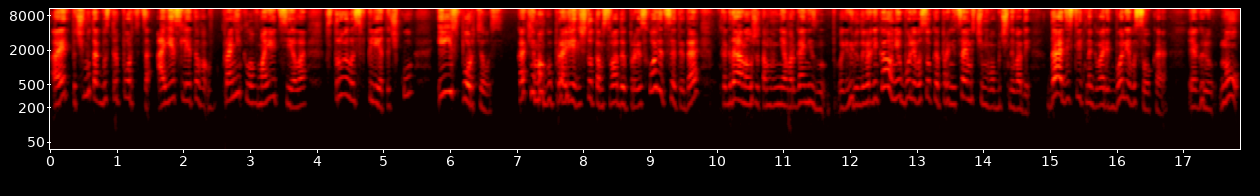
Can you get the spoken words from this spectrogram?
а это почему так быстро портится? А если это проникло в мое тело, встроилось в клеточку и испортилось? Как я могу проверить, что там с водой происходит с этой, да, когда она уже там у меня в организм, я говорю, наверняка у нее более высокая проницаемость, чем у обычной воды. Да, действительно, говорит, более высокая. Я говорю, ну,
